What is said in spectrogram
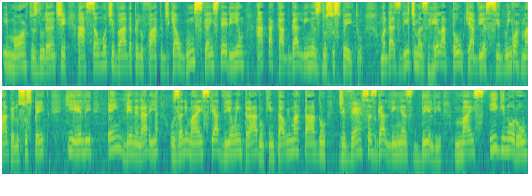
e mortos durante a ação motivada pelo fato de que alguns cães teriam atacado galinhas do suspeito. Uma das vítimas relatou que havia sido informado pelo suspeito que ele envenenaria os animais que haviam entrado no quintal e matado diversas galinhas dele, mas ignorou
